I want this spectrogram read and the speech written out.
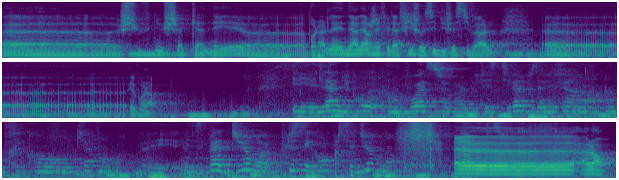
Euh, je suis venu chaque année. euh, voilà, l'année dernière, j'ai fait l'affiche aussi du festival. Euh, et voilà. Et là, du coup, on voit sur le festival, vous avez fait un, un très grand bouquin. Mais c'est pas dur, plus c'est grand, plus c'est dur, non? Euh, alors.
